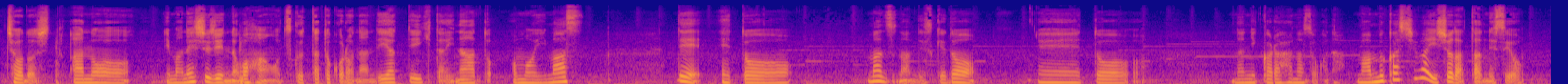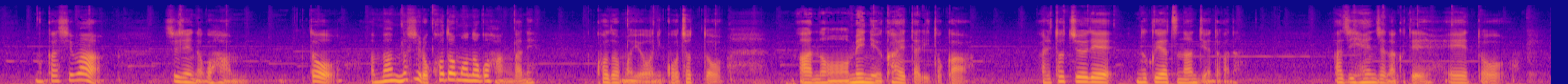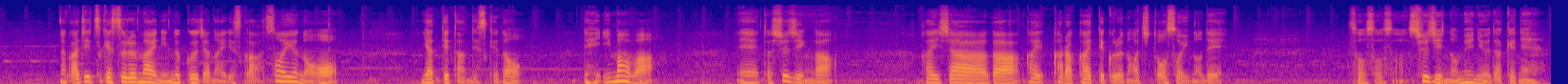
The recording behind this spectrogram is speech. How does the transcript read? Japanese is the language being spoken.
ちょうどあの今ね主人のご飯を作ったところなんでやっていきたいなと思います。でえっとまずなんですけどえっと何から話そうかなまあ昔は一緒だったんですよ。昔は主人のご飯とまあ、むしろ子供のご飯がね子供用にこうちょっとあのメニュー変えたりとかあれ途中で抜くやつなんて言うんだかな味変じゃなくてえっ、となんか味付けする前に抜くじゃないですかそういうのをやってたんですけどで今は、えー、と主人が会社がかから帰ってくるのがちょっと遅いのでそうそうそう主人のメニューだけね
